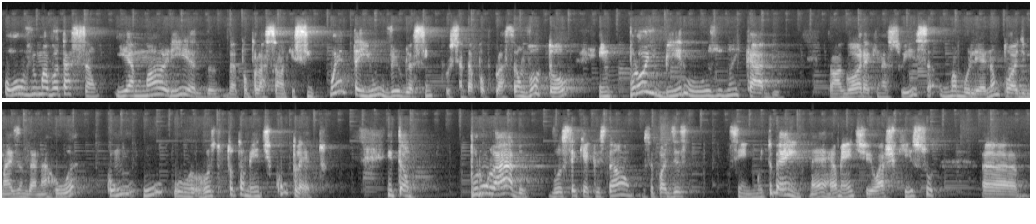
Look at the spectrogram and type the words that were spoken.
houve uma votação. E a maioria do- da população aqui, 51,5% da população, votou em proibir o uso do niqab. Então, agora aqui na Suíça, uma mulher não pode mais andar na rua com o, o rosto totalmente completo. Então, por um lado, você que é cristão, você pode dizer sim, muito bem, né? Realmente, eu acho que isso ah,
